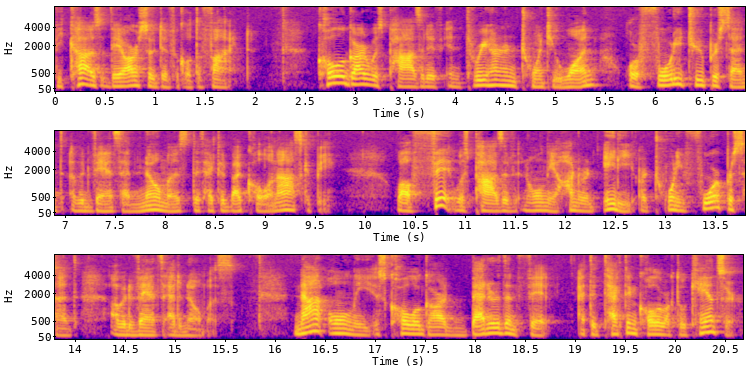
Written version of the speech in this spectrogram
because they are so difficult to find. Cologuard was positive in 321 or 42% of advanced adenomas detected by colonoscopy, while FIT was positive in only 180 or 24% of advanced adenomas. Not only is Cologuard better than FIT at detecting colorectal cancer,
